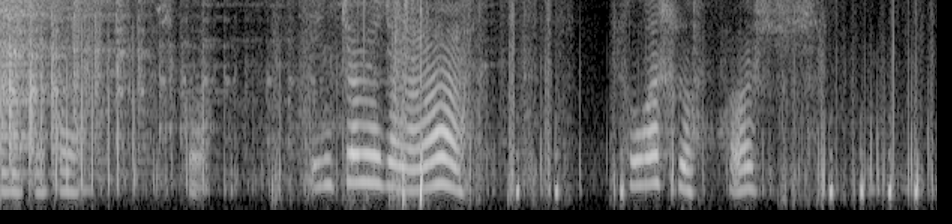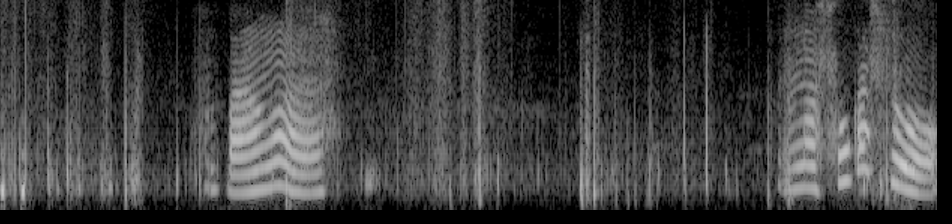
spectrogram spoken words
이게 거야. 시끄러. 1점이잖아. 속았어. 아씨. 망아. 나 속았어.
